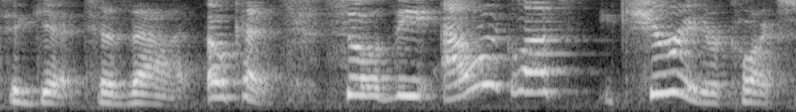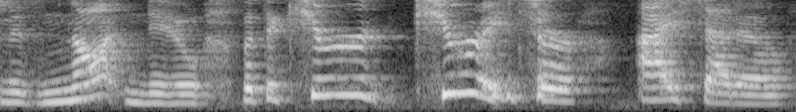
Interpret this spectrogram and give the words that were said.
to get to that. Okay, so the Hourglass Curator collection is not new, but the Cur Curator eyeshadow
